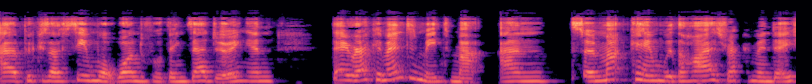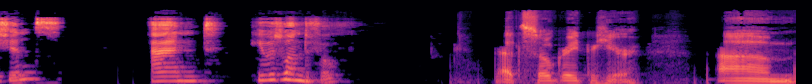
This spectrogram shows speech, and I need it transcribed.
uh, because I've seen what wonderful things they're doing, and they recommended me to Matt. And so Matt came with the highest recommendations, and he was wonderful. That's so great to hear. Um,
